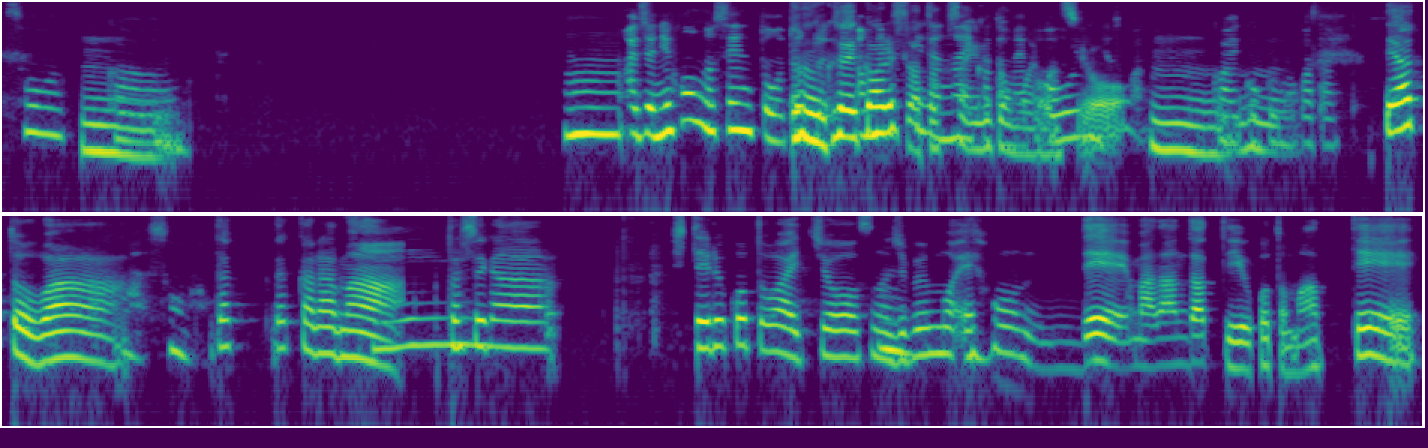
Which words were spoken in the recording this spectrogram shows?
そうか。うん。うん。あ、じゃあ日本の銭湯ちょっと、うん、そういうある人はあんまり好きじゃなたくさんいると思いますやっぱ多いんですよか。ねうん。外国の方って。で、あとは、あ、そうだ。だ、だからまあ私がしてることは一応、そのうん自分も絵本で学んだっていうこともあって、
